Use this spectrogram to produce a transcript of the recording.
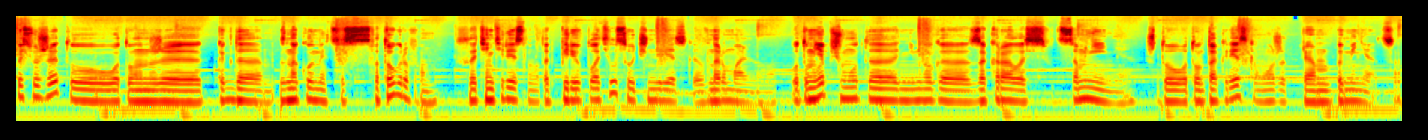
По сюжету, вот он же, когда знакомится с фотографом, кстати, интересно, вот так перевоплотился очень резко в нормального. Вот у меня почему-то немного закралось сомнение, что вот он так резко может прям поменяться.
